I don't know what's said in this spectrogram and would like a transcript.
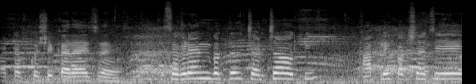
वाटप कसे करायचं आहे सगळ्यांबद्दल चर्चा होती. आपले पक्षाचे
